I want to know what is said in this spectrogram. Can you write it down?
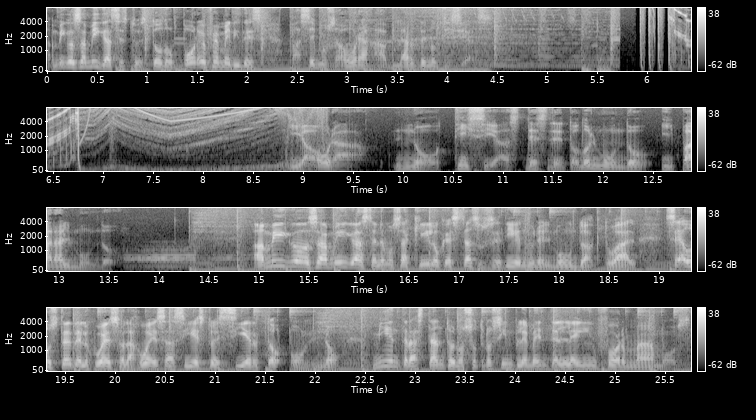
Amigos, amigas, esto es todo por efemérides. Pasemos ahora a hablar de noticias. Y ahora, noticias desde todo el mundo y para el mundo. Amigos, amigas, tenemos aquí lo que está sucediendo en el mundo actual. Sea usted el juez o la jueza si esto es cierto o no. Mientras tanto, nosotros simplemente le informamos.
